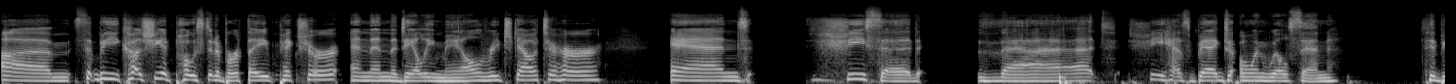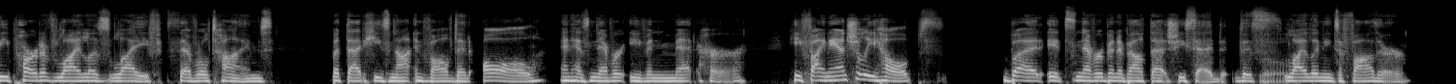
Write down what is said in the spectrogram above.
Um, so because she had posted a birthday picture, and then the Daily Mail reached out to her, and she said that she has begged Owen Wilson to be part of Lila's life several times, but that he's not involved at all and has never even met her. He financially helps, but it's never been about that, she said. This Lila needs a father.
